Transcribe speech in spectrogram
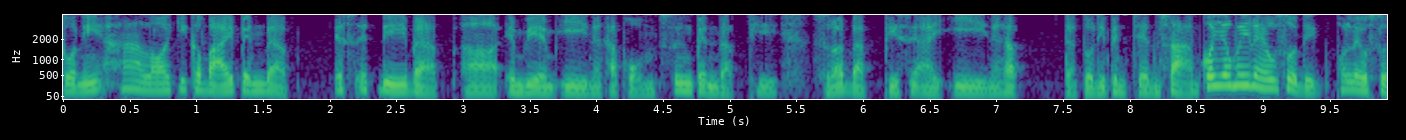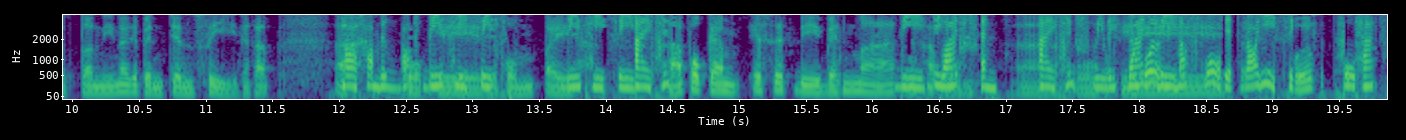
ตัวนี้ 500 g b เป็นแบบ SSD แบบอ่า NVMe นะครับผม ซึ่งเป็นแบบ P สล็อตแบบ PCIe นะครับ แต่ตัวนี้เป็น Gen 3 ก็ยังไม่เร็วสุดอีก เพราะเร็วสุดตอนนี้น่าจะเป็น Gen 4 นะครับอะพอคำหนึ่งโอ of เค DPC เดี๋ยวผมไป DPC หาโปรแกรม SSD benchmark D นะครับผม device and อ่า I can โอ feel it เค diary of ปึ๊บ720 two paths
